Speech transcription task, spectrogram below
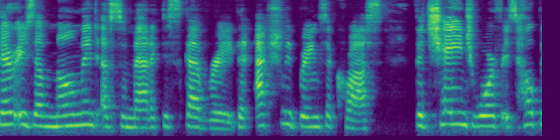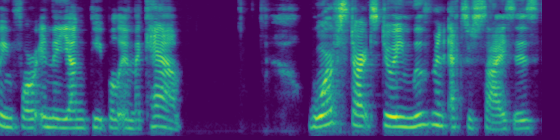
there is a moment of somatic discovery that actually brings across the change Worf is hoping for in the young people in the camp. Worf starts doing movement exercises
